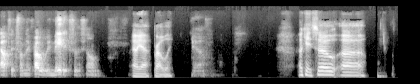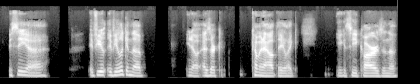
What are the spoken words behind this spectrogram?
outfit from. They probably made it for the film. oh yeah, probably. Yeah. Okay, so uh, we see uh, if you if you look in the, you know, as they're c- coming out, they like you can see cars in the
